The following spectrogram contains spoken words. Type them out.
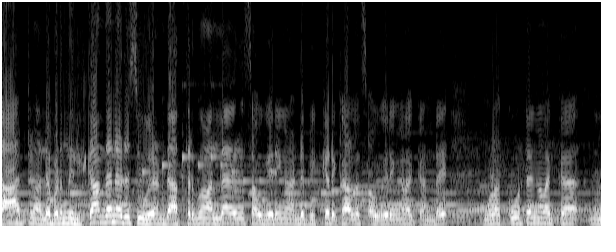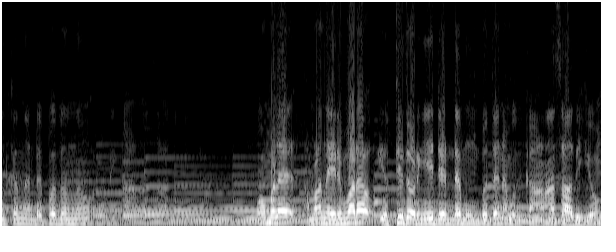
കാറ്റും നല്ല ഇവിടെ നിൽക്കാൻ തന്നെ ഒരു സുഖമുണ്ട്. അത്രക്കും നല്ല ഒരു സൗകര്യങ്ങളുണ്ട്. പിക്ക് എടുക്കാനുള്ള സൗകര്യങ്ങളൊക്കെ ഉണ്ട്. മുളക്കൂട്ടങ്ങളൊക്കെ നിൽക്കുന്നുണ്ട്. ഇപ്പോൾ ഇതൊന്നും കാണാൻ സാധിക്കില്ല അപ്പോൾ നമ്മൾ നമ്മളെ നെരുമട എത്തി തുടങ്ങിയിട്ടുണ്ട്. മുമ്പ് തന്നെ നമുക്ക് കാണാൻ സാധിക്കും.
